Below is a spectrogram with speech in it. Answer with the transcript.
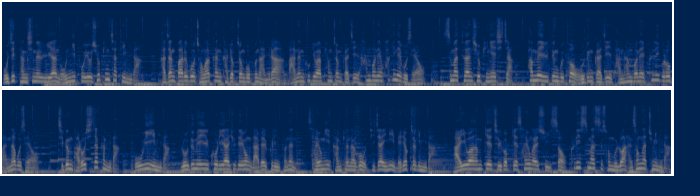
오직 당신을 위한 온리포유 쇼핑 차트입니다. 가장 빠르고 정확한 가격 정보뿐 아니라 많은 후기와 평점까지 한 번에 확인해 보세요. 스마트한 쇼핑의 시작. 판매 1등부터 5등까지 단 한 번의 클릭으로 만나보세요. 지금 바로 시작합니다. 5위입니다. 로드메일 코리아 휴대용 라벨 프린터는 사용이 간편하고 디자인이 매력적입니다. 아이와 함께 즐겁게 사용할 수 있어 크리스마스 선물로 안성맞춤입니다.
